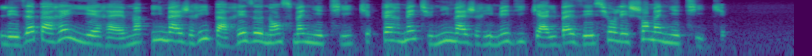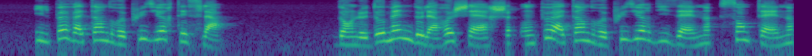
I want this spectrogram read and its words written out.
Les appareils IRM, imagerie par résonance magnétique, permettent une imagerie médicale basée sur les champs magnétiques. Ils peuvent atteindre plusieurs Tesla. Dans le domaine de la recherche, on peut atteindre plusieurs dizaines, centaines,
